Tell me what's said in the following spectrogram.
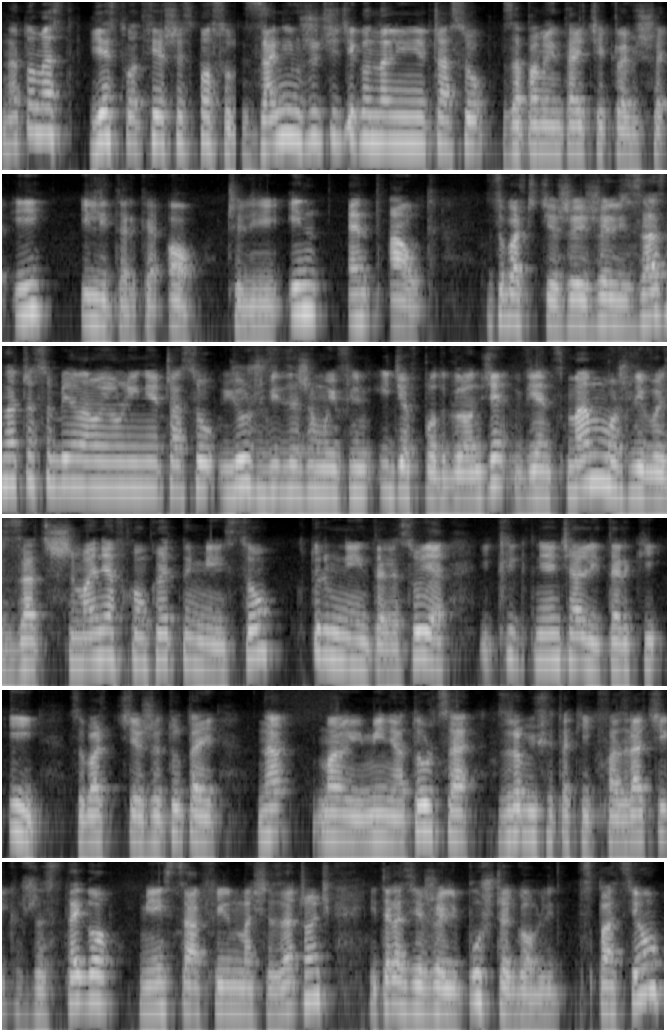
Natomiast jest łatwiejszy sposób. Zanim wrzucicie go na linię czasu, zapamiętajcie klawisze I i literkę O, czyli in and out. Zobaczcie, że jeżeli zaznaczę sobie na moją linię czasu, już widzę, że mój film idzie w podglądzie, więc mam możliwość zatrzymania w konkretnym miejscu, który mnie interesuje i kliknięcia literki I. Zobaczcie, że tutaj na mojej miniaturce zrobił się taki kwadracik, że z tego miejsca film ma się zacząć i teraz jeżeli puszczę go spacją,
